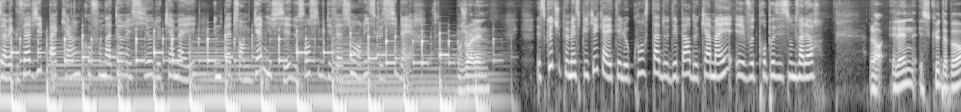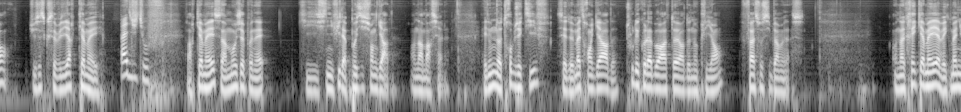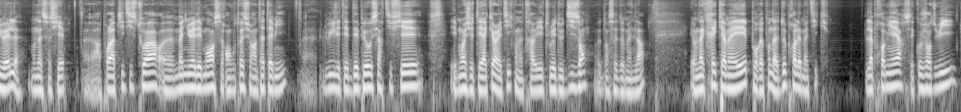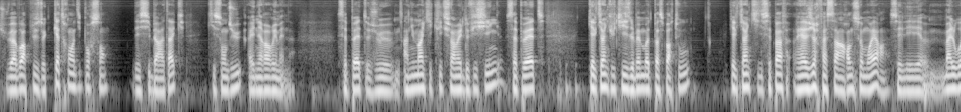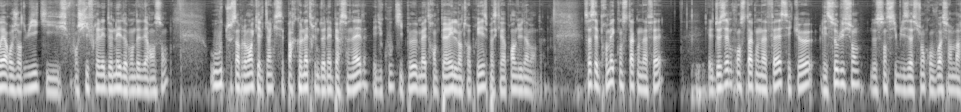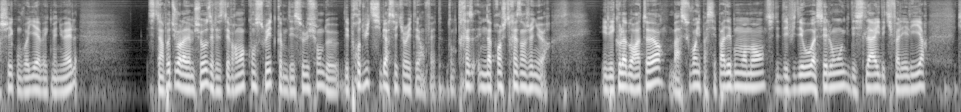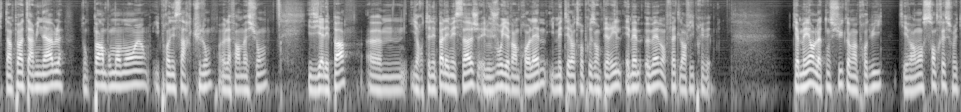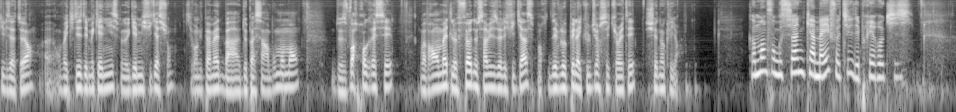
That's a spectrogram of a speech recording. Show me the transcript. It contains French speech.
suis avec Xavier Paquin, cofondateur et CEO de Kamae, une plateforme gamifiée de sensibilisation en risque cyber. Bonjour Hélène. Est-ce que tu peux m'expliquer quel a été le constat de départ de Kamae et votre proposition de valeur? Alors Hélène, est-ce que d'abord tu sais ce que ça veut dire Kamae? Pas du tout. Alors Kamae, c'est un mot japonais qui signifie la position de garde en art martial. Et nous, notre objectif, c'est de mettre en garde tous les collaborateurs de nos clients face aux cybermenaces. On a créé Kamae avec Manuel, mon associé. Euh, alors pour la petite histoire, euh, Manuel et moi, on s'est rencontrés sur un tatami. Euh, lui, il était DPO certifié et moi, j'étais hacker éthique. On a travaillé tous les deux 10 ans dans ces domaines-là. Et on a créé Kamae pour répondre à deux problématiques. La première, c'est qu'aujourd'hui, tu veux avoir plus de 90% des cyberattaques qui sont dues à une erreur humaine. Ça peut être un humain qui clique sur un mail de phishing, ça peut être quelqu'un qui utilise le même mot de passe partout, quelqu'un qui ne sait pas réagir face à un ransomware, c'est les euh, malwares aujourd'hui qui font chiffrer les données et demander des rançons, ou tout simplement quelqu'un qui ne sait pas reconnaître une donnée personnelle et du coup qui peut mettre en péril l'entreprise parce qu'il va prendre une amende. Ça, c'est le premier constat qu'on a fait. Et le deuxième constat qu'on a fait, c'est que les solutions de sensibilisation qu'on voit sur le marché, qu'on voyait avec Manuel, c'était un peu toujours la même chose. Elles étaient vraiment construites comme des solutions de des produits de cybersécurité en fait. Donc une approche très ingénieure. Et les collaborateurs, bah souvent ils passaient pas des bons moments. C'était des vidéos assez longues, des slides qu'il fallait lire, qui étaient un peu interminables. Donc pas un bon moment. Ils prenaient ça à reculons euh, la formation. Ils y allaient pas. Euh, ils retenaient pas les messages. Et le jour où il y avait un problème, ils mettaient l'entreprise en péril et même eux-mêmes en fait leur vie privée. Kamea, on l'a conçu comme un produit qui est vraiment centré sur l'utilisateur. Euh, on va utiliser des mécanismes de gamification qui vont lui permettre bah, de passer un bon moment, de se voir progresser. On va vraiment mettre le fun au service de l'efficace pour développer la culture sécurité chez nos clients. Comment fonctionne Kamae Faut-il des prérequis?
